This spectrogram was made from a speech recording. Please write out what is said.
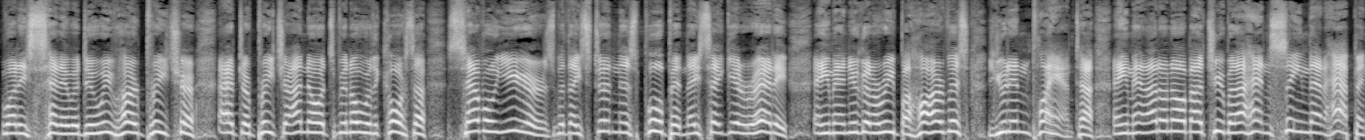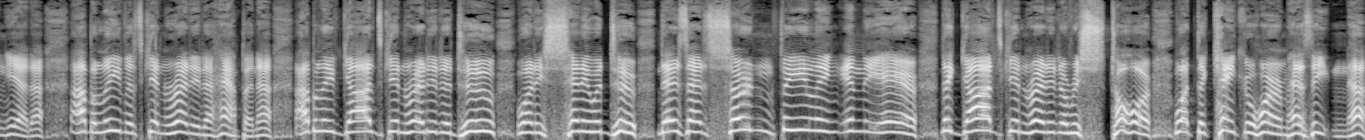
what He said He would do. We've heard preacher after preacher. I know it's been over the course of several years, but they stood in this pulpit and they say, Get ready. Amen. You're going to reap a harvest you didn't plant. Uh, amen. I don't know about you, but I hadn't seen that happen yet. Uh, I believe it's getting ready to happen. Uh, I believe God's getting ready to do what He said He would do. There's that certain feeling in the air that God's getting ready to restore what the cankerworm has eaten. Uh,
